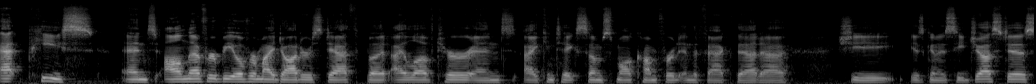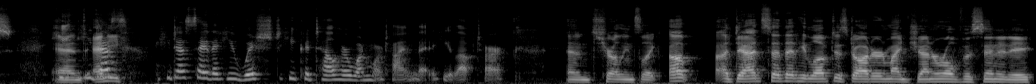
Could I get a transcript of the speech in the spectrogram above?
at peace and I'll never be over my daughter's death, but I loved her and I can take some small comfort in the fact that uh she is going to see justice He- and he, any does, he does say that he wished he could tell her one more time that he loved her. And Charlene's like, Up, a dad said that he loved his daughter in my general vicinity.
